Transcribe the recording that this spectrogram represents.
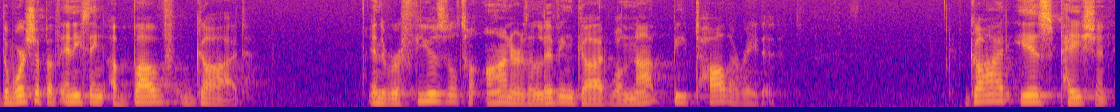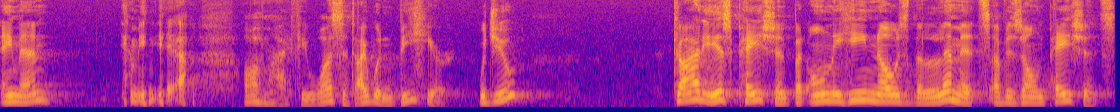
the worship of anything above God and the refusal to honor the living God will not be tolerated. God is patient. Amen? I mean, yeah. Oh my, if He wasn't, I wouldn't be here. Would you? God is patient, but only He knows the limits of His own patience.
